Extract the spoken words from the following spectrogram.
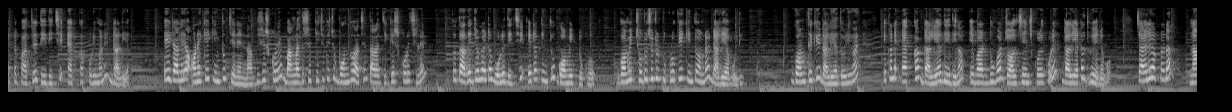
একটা পাত্রে দিয়ে দিচ্ছি এক কাপ পরিমাণে ডালিয়া। এই ডালিয়া অনেকেই কিন্তু চেনেন না। বিশেষ করে বাংলাদেশের কিছু কিছু বন্ধু আছেন, তারা জিজ্ঞেস করেছিলেন। তো তাদের জন্য এটা বলে দিচ্ছি, এটা কিন্তু গমের টুকরো। গমের ছোট ছোট টুকরোকেই কিন্তু আমরা ডালিয়া বলি। গম থেকে ডালিয়া তৈরি হয়। এখানে এক কাপ ডালিয়া দিয়ে দিলাম। এবার দুবার জল চেঞ্জ করে করে ডালিয়াটা ধুয়ে নেব। চাইলে আপনারা না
